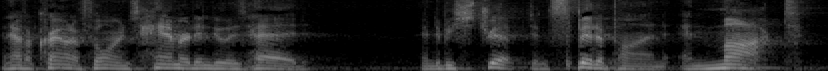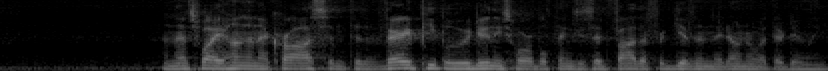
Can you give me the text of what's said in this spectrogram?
and have a crown of thorns hammered into his head and to be stripped and spit upon and mocked. And that's why he hung on that cross. And to the very people who were doing these horrible things, he said, Father, forgive them. They don't know what they're doing.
